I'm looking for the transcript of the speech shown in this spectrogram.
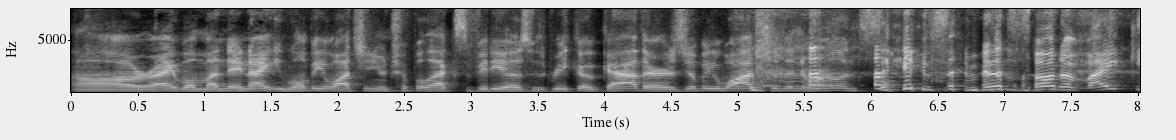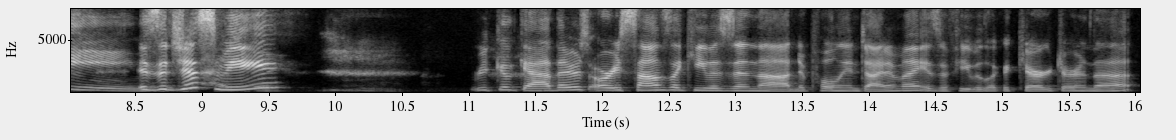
All right. Well, Monday night you won't be watching your Triple X videos with Rico Gathers. You'll be watching the New Orleans Saints and Minnesota Vikings. Is it just me? Rico gathers, or he sounds like he was in uh, Napoleon Dynamite, as if he was like a character in that.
